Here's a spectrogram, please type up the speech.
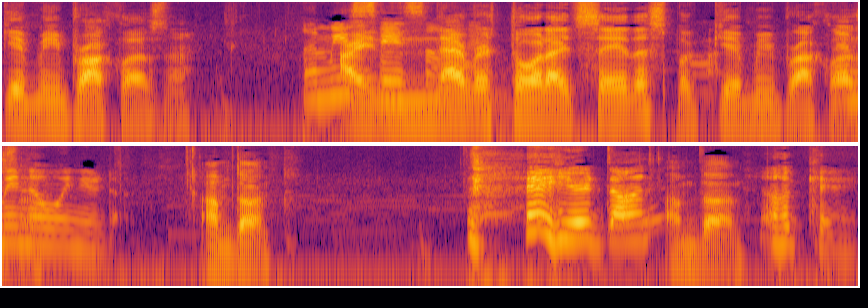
Give me Brock Lesnar. Let me I say something. I never thought I'd say this, but give me Brock Lesnar. Let me know when you're done. I'm done. you're done? I'm done. Okay.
